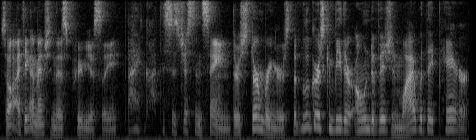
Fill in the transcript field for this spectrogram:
So I think I mentioned this previously. I, God, this is just insane. They're Sturmbringers. The Bluchers can be their own division. Why would they pair?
